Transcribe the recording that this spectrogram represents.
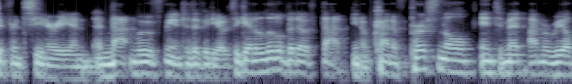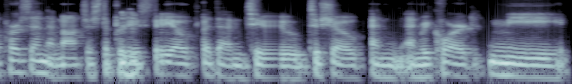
different scenery and and that moved me into the video to get a little bit of that you know kind of personal intimate i'm a real person and not just to produce mm-hmm. video but then to to show and and record me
